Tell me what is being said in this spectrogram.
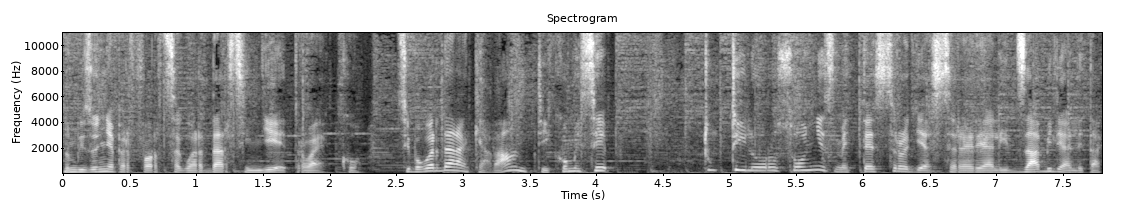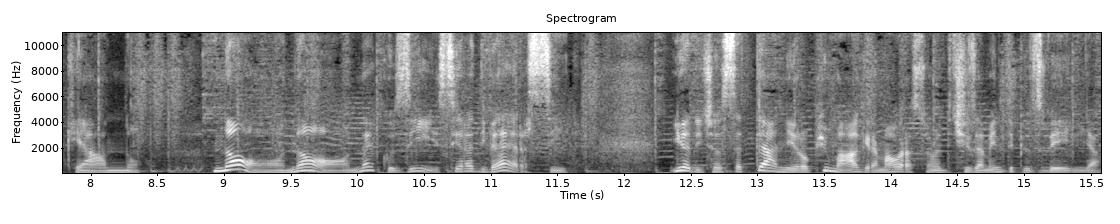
Non bisogna per forza guardarsi indietro, ecco. Si può guardare anche avanti, come se tutti i loro sogni smettessero di essere realizzabili all'età che hanno. No, no, non è così, si era diversi. Io a 17 anni ero più magra, ma ora sono decisamente più sveglia.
